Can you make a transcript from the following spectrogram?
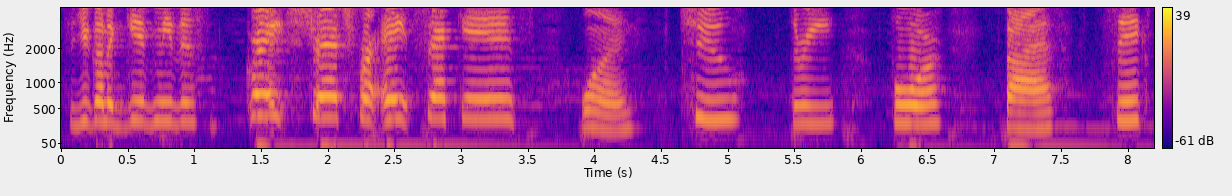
So you're gonna give me this great stretch for eight seconds. One, two, three, four, five, six,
